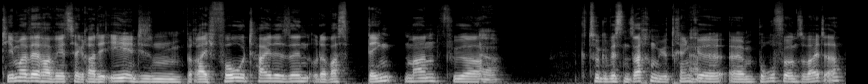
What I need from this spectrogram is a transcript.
Thema wäre, weil wir jetzt ja gerade eh in diesem Bereich Vorurteile sind oder was denkt man für Ja. zu gewissen Sachen, Getränke, ähm, Berufe und so weiter.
